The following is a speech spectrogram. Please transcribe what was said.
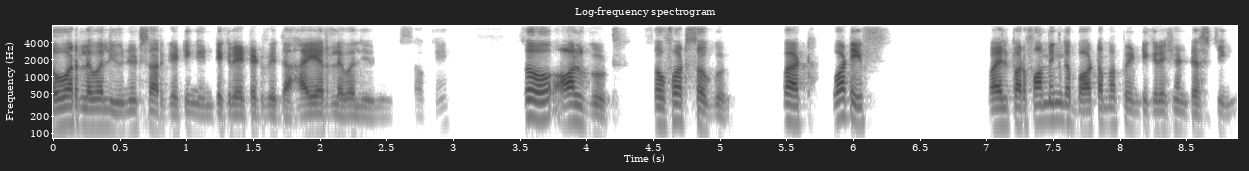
lower level units are getting integrated with the higher level units okay? So all good. So far so good. But what if while performing the bottom up integration testing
